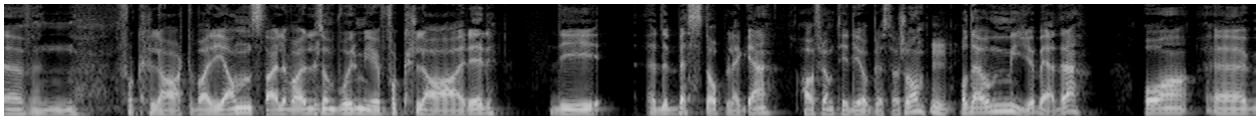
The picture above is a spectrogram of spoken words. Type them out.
uh, forklart varians, da, eller liksom, hvor mye forklarer de, det beste opplegget av framtidig jobbprestasjon. Mm. Og det er jo mye bedre å eh,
